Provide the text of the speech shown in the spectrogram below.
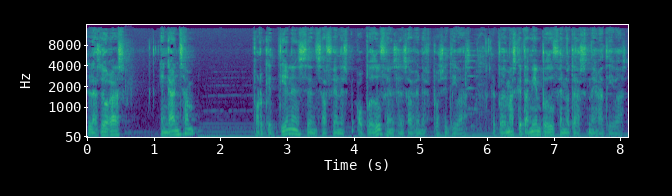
las drogas enganchan porque tienen sensaciones o producen sensaciones positivas. El problema es que también producen otras negativas.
